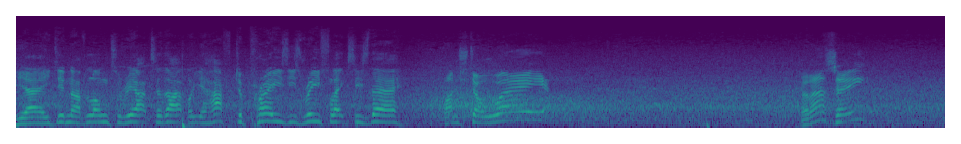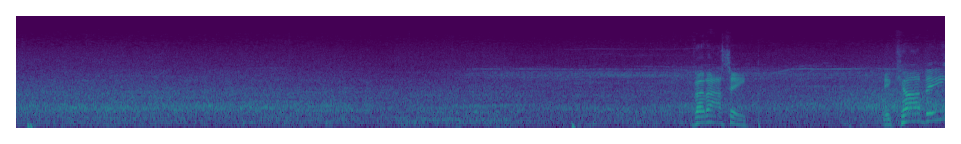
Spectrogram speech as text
Yeah, he didn't have long to react to that, but you have to praise his reflexes there. Punched away. Verratti. Verratti. Icardi.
